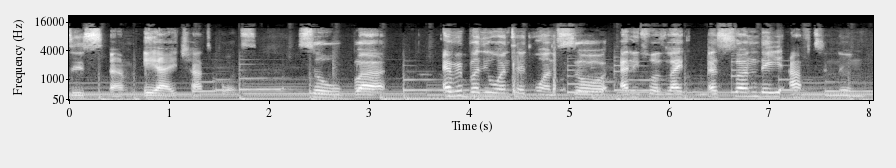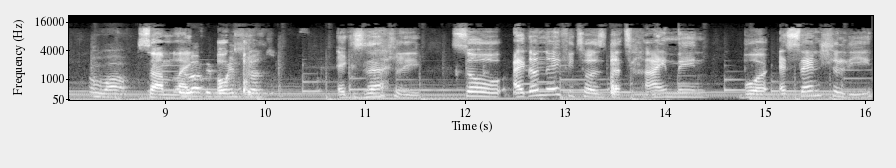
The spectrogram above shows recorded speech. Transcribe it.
this um, AI chatbots. So, but everybody wanted one. So, and it was like a Sunday afternoon. Oh wow! So I'm like, okay, exactly. So I don't know if it was the timing, but essentially,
